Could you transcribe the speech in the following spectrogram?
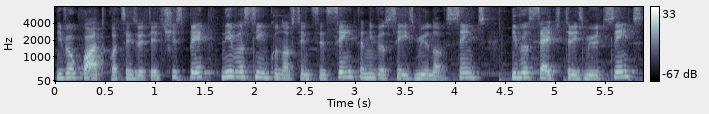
nível 4, 480 XP, nível 5, 960, nível 6, 1900, nível 7, 3800,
